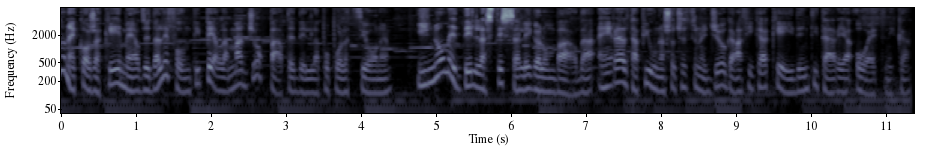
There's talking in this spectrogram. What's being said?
non è cosa che emerge dalle fonti per la maggior parte della popolazione. Il nome della stessa Lega Lombarda è in realtà più un'associazione geografica che identitaria o etnica.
